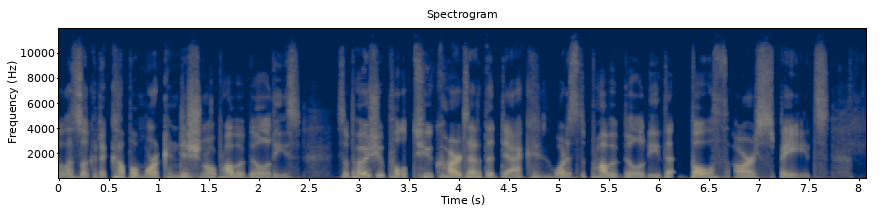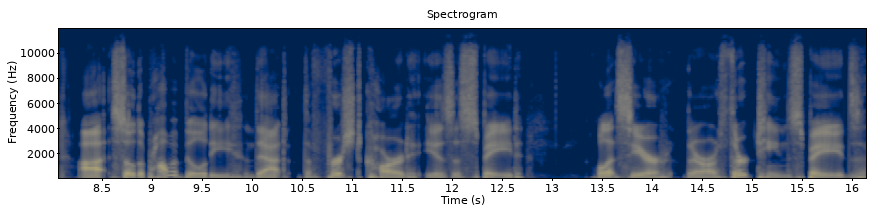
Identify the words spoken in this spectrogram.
So let's look at a couple more conditional probabilities. Suppose you pull two cards out of the deck. What is the probability that both are spades? Uh, so the probability that the first card is a spade, well, let's see here. There are 13 spades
